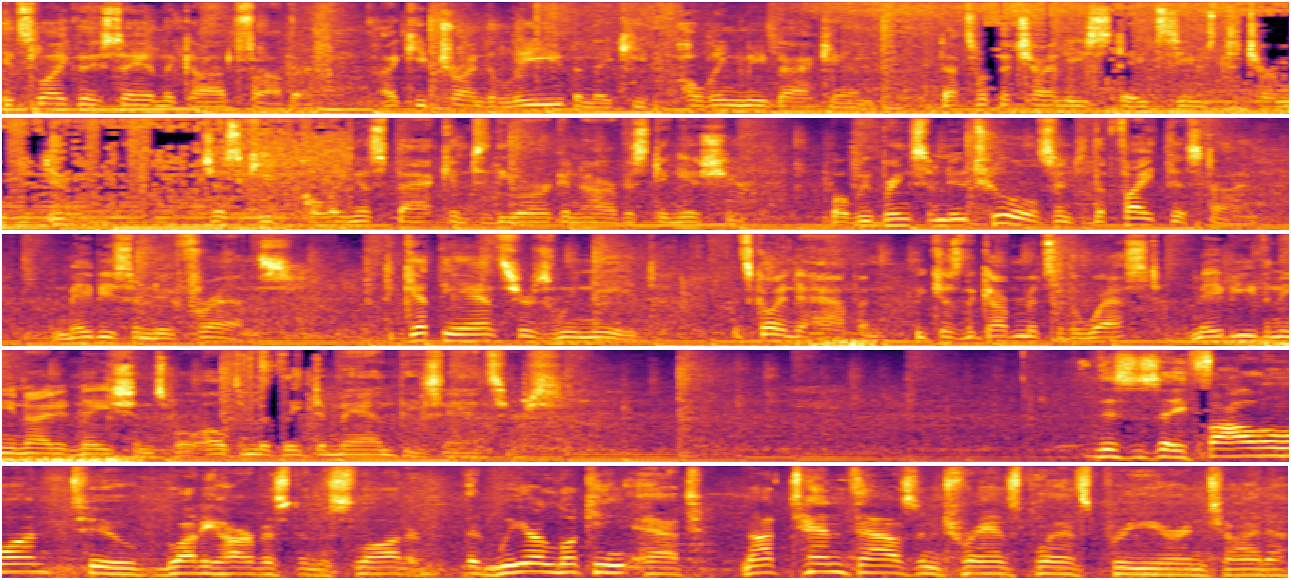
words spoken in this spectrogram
It's like they say in The Godfather. I keep trying to leave and they keep pulling me back in. That's what the Chinese state seems determined to do. Just keep pulling us back into the organ harvesting issue. But we bring some new tools into the fight this time, and maybe some new friends. To get the answers we need, it's going to happen because the governments of the West, maybe even the United Nations, will ultimately demand these answers. This is a follow on to Bloody Harvest and the Slaughter. That we are looking at not 10,000 transplants per year in China,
